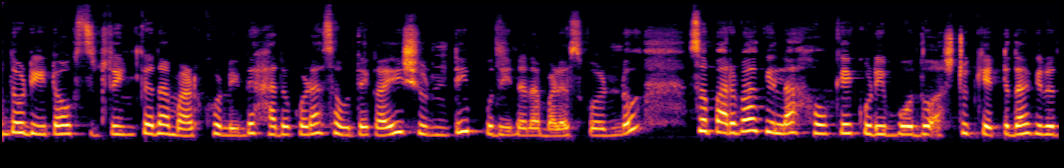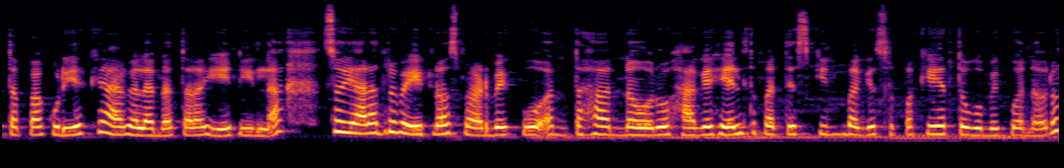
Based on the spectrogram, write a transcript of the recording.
ಒಂದು ಡಿಟಾಕ್ಸ್ ಡ್ರಿಂಕನ್ನು ಮಾಡ್ಕೊಂಡಿದ್ದೆ. ಅದು ಕೂಡ ಸೌತೆಕಾಯಿ, ಶುಂಠಿ, ಪುದೀನನ ಬಳಸ್ಕೊಂಡು. ಸೊ ಪರವಾಗಿಲ್ಲ ಓಕೆ ಕುಡಿಬೋದು. ಅಷ್ಟು ಕೆಟ್ಟದಾಗಿರುತ್ತಪ್ಪ, ಕುಡಿಯೋಕ್ಕೆ ಆಗಲ್ಲ ಅನ್ನೋ ಥರ ಏನಿಲ್ಲ. ಸೊ ಯಾರಾದರೂ ವೆಯ್ಟ್ ಲಾಸ್ ಮಾಡಬೇಕು ಅಂತಹ ಅನ್ನೋರು, ಹಾಗೆ ಹೆಲ್ತ್ ಮತ್ತು ಸ್ಕಿನ್ ಬಗ್ಗೆ ಸ್ವಲ್ಪ ಕೇರ್ ತೊಗೋಬೇಕು ಅನ್ನೋರು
